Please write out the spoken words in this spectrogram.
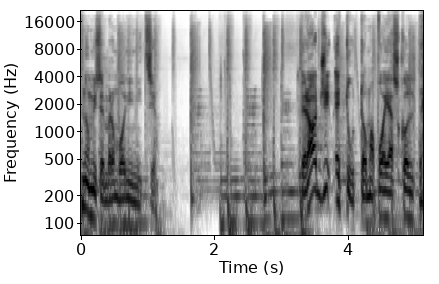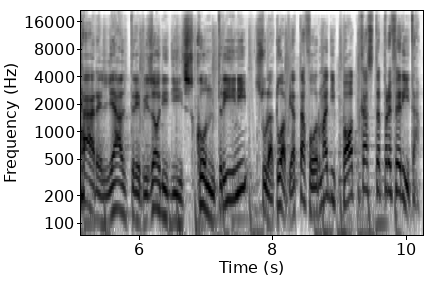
non mi sembra un buon inizio. Per oggi è tutto, ma puoi ascoltare gli altri episodi di Scontrini sulla tua piattaforma di podcast preferita.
